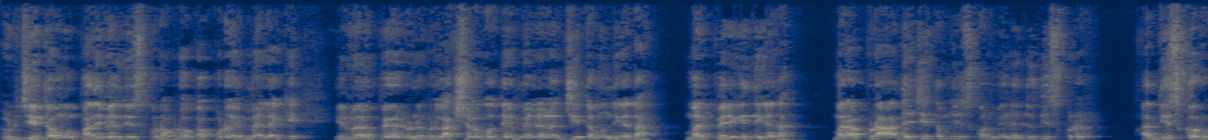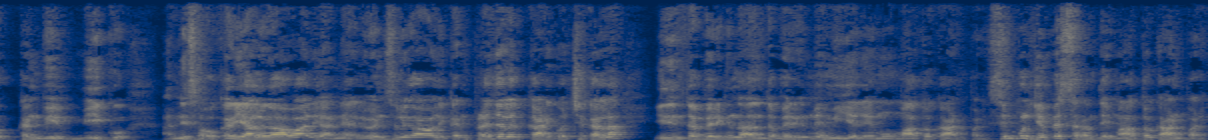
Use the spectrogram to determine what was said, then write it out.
ఇప్పుడు జీతం పదివేలు తీసుకున్నప్పుడు ఒకప్పుడు ఎమ్మెల్యేకి ఇరవై ముప్పై వేలు ఉండే ఇప్పుడు లక్షల కొద్ది ఎమ్మెల్యేలకు జీతం ఉంది కదా మరి పెరిగింది కదా మరి అప్పుడు అదే జీతం తీసుకొని మీరు ఎందుకు తీసుకున్నారు? అది తీసుకోరు. కానీ మీ- మీకు అన్ని సౌకర్యాలు కావాలి అన్ని అలవెన్స్లు కావాలి కానీ ప్రజలకు కాడికి వచ్చే కల్లా ఇది ఇంత పెరిగింది అదంతా పెరిగింది మేము ఇయ్యలేము మాతో కాన్పని సింపుల్ చెప్పేస్తారు అంతే మాతో కాన్పని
